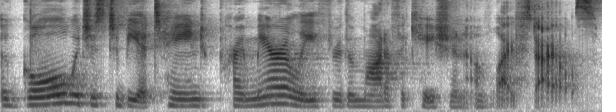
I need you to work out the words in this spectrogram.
a goal which is to be attained primarily through the modification of lifestyles.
